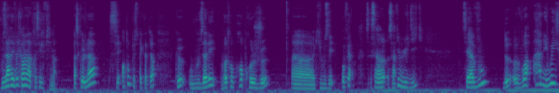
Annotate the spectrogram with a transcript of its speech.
vous arriverez quand même à apprécier le film. Parce que là, c'est en tant que spectateur que vous avez votre propre jeu euh, qui vous est offert. C'est un film ludique. C'est à vous de euh, voir, ah mais oui,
